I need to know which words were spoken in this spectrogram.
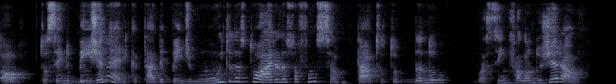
ó, tô sendo bem genérica, tá? Depende muito da sua área, da sua função, tá? Tô, tô dando assim falando geral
